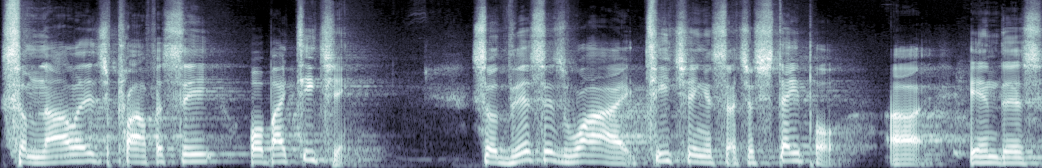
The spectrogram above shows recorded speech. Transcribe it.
some knowledge, prophecy, or by teaching. So, this is why teaching is such a staple uh, in this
